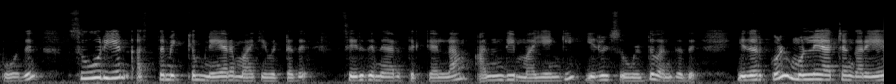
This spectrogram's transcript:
போது சூரியன் அஸ்தமிக்கும் நேரமாகிவிட்டது. சிறிது நேரத்துக்கெல்லாம் அந்தி மயங்கி இருள் சூழ்ந்து வந்தது. இதற்குள் முல்லை ஆற்றங்கரையை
